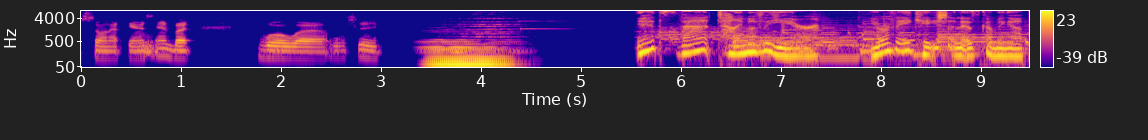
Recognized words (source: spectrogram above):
still in Afghanistan. But we'll uh, we'll see. It's that time of the year. Your vacation is coming up.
